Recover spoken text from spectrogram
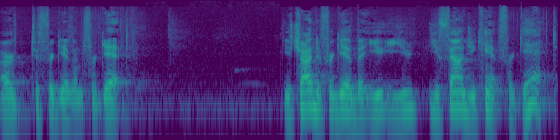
or to forgive and forget. You've tried to forgive, but you, you, you found you can't forget.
